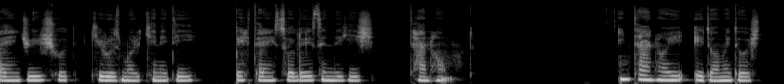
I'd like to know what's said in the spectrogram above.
و اینجوری شد که روزماری کندی بهترین سالهای زندگیش تنها موند. این تنهایی ادامه داشت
